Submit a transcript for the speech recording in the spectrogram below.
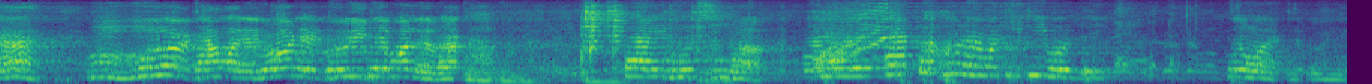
না মনে রোডে দড়িতে বাঁধলে রাখা হবে। তাই বুঝি তাহলে এতক্ষণ আমাকে কি বললি? তোমার তো তুমি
